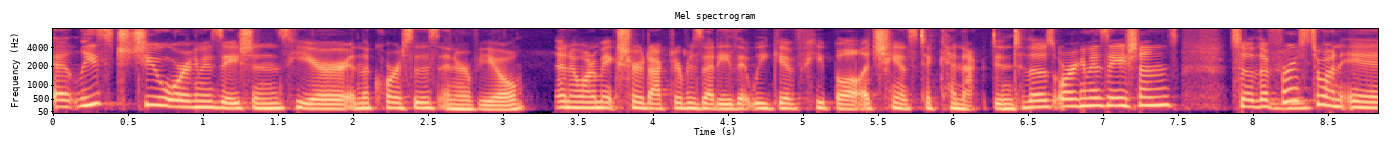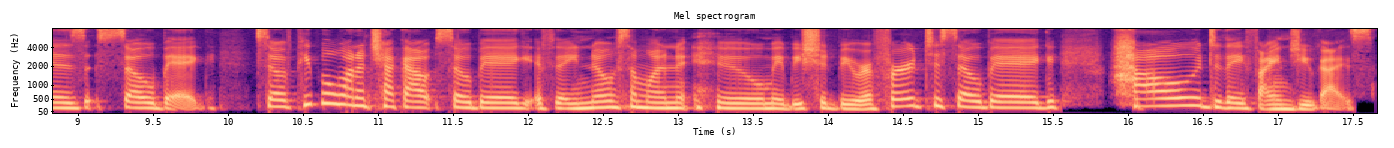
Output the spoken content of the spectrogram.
at least two organizations here in the course of this interview. And I want to make sure, Dr. Buzzetti, that we give people a chance to connect into those organizations. So, the mm-hmm. first one is So Big. So, if people want to check out So Big, if they know someone who maybe should be referred to So Big, how do they find you guys?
